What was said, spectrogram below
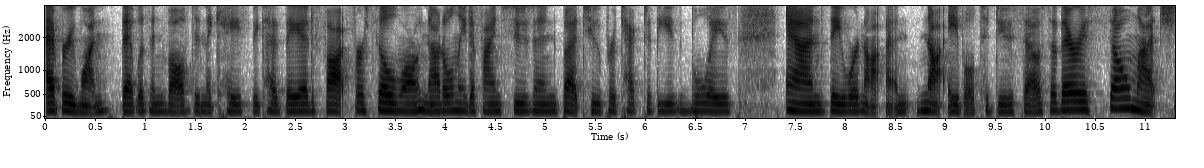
everyone that was involved in the case because they had fought for so long not only to find Susan but to protect these boys and they were not not able to do so. So there is so much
